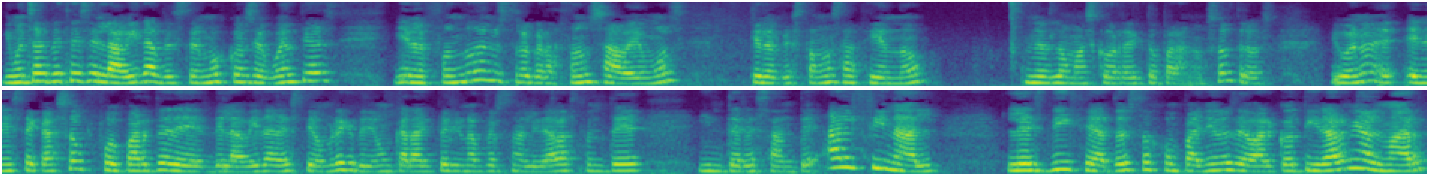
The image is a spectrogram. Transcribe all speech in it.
Y muchas veces en la vida pues tenemos consecuencias y en el fondo de nuestro corazón sabemos que lo que estamos haciendo no es lo más correcto para nosotros. Y bueno, e, en este caso fue parte de, de la vida de este hombre que tenía un carácter y una personalidad bastante interesante. Al final les dice a todos estos compañeros de barco tirarme al mar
